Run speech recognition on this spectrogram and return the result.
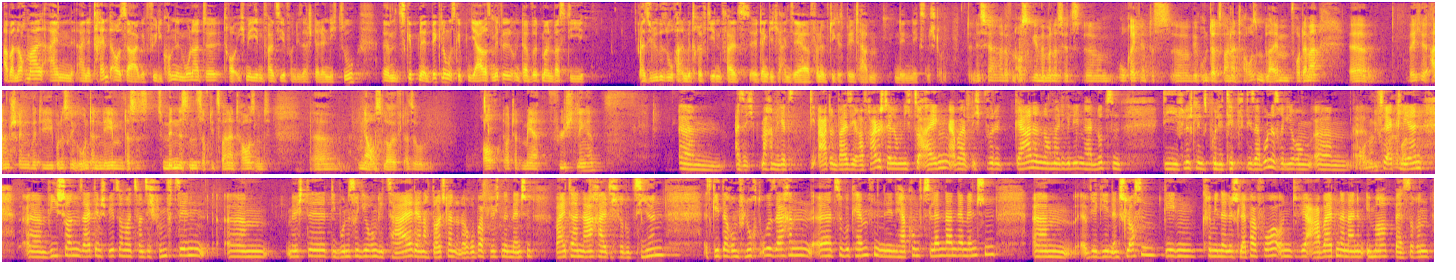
Aber nochmal ein, eine Trendaussage für die kommenden Monate traue ich mir jedenfalls hier von dieser Stelle nicht zu. Ähm, es gibt eine Entwicklung, es gibt ein Jahresmittel und da wird man, was die Asylgesuche anbetrifft, jedenfalls, äh, denke ich, ein sehr vernünftiges Bild haben in den nächsten Stunden. Dann ist ja davon auszugehen, wenn man das jetzt äh, hochrechnet, dass äh, wir unter 200.000 bleiben. Frau Demmer, äh, welche Anstrengungen wird die Bundesregierung unternehmen, dass es zumindest auf die 200.000 äh, hinausläuft? Also braucht Deutschland mehr Flüchtlinge? Ähm, also ich mache mir jetzt die Art und Weise Ihrer Fragestellung nicht zu eigen, aber ich würde gerne noch mal die Gelegenheit nutzen, die Flüchtlingspolitik dieser Bundesregierung ähm, äh, zu erklären. Ähm, wie schon seit dem Spätsommer 2015 ähm, möchte die Bundesregierung die Zahl der nach Deutschland und Europa flüchtenden Menschen weiter nachhaltig reduzieren. Es geht darum, Fluchtursachen äh, zu bekämpfen in den Herkunftsländern der Menschen. Ähm, wir gehen entschlossen gegen kriminelle Schlepper vor und wir arbeiten an einem immer besseren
